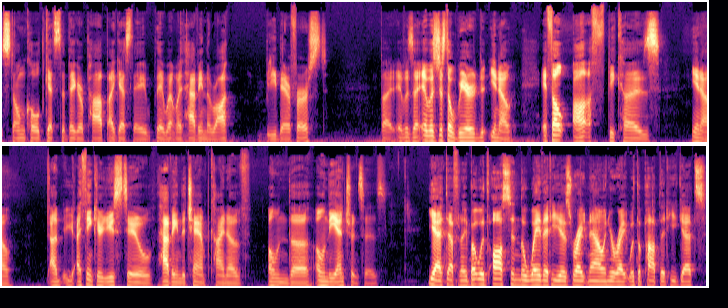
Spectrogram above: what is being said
Stone Cold gets the bigger pop, I guess they they went with having The Rock be there first. But it was a, it was just a weird, you know, it felt off because you know I, I think you're used to having the champ kind of own the own the entrances. Yeah, definitely. But with Austin, the way that he is right now, and you're right with the pop that he gets.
